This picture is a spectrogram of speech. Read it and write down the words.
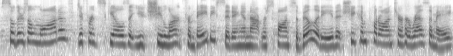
so there's a lot of different skills that you, she learned from babysitting and that responsibility that she can put onto her resume,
